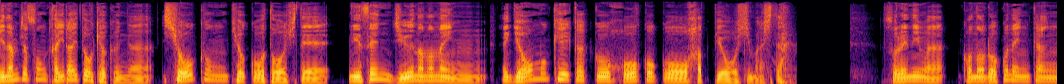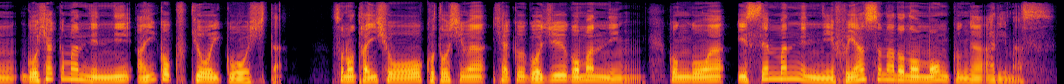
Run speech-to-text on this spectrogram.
南朝村海来当局が将軍局を通して2017年業務計画報告を発表しました。それには、この6年間500万人に愛国教育をした。その対象を今年は155万人、今後は1000万人に増やすなどの文句があります。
